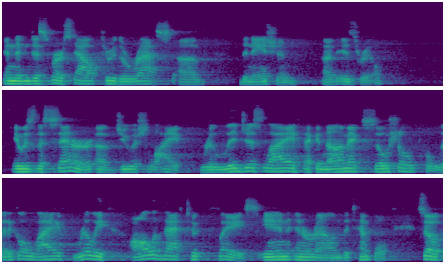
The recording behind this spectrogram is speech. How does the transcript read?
and then dispersed out through the rest of the nation of Israel. It was the center of Jewish life, religious life, economic, social, political life. Really, all of that took place in and around the temple. So,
